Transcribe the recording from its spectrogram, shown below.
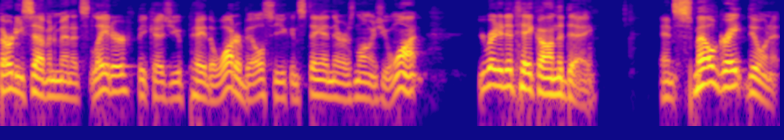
37 minutes later, because you pay the water bill so you can stay in there as long as you want, you're ready to take on the day and smell great doing it.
